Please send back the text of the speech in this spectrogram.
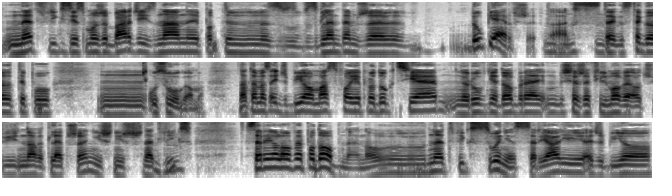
Netflix jest może bardziej znany pod tym względem, że był pierwszy tak, mhm, z, te, mhm. z, tego typu um, usługą. Natomiast HBO ma swoje produkcje równie dobre, myślę, że filmowe oczywiście nawet lepsze niż, niż Netflix. Serialowe podobne. No, Netflix słynie z seriali, HBO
